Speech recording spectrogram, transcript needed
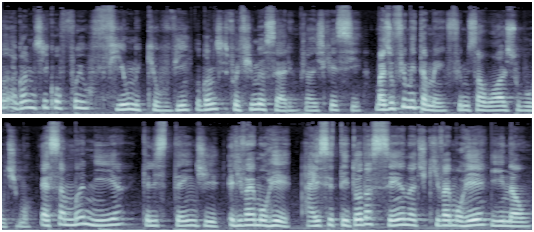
agora não sei qual foi o filme que eu vi. Agora não sei se foi filme ou série, já esqueci. Mas o filme também, o filme Star Wars O último. Essa mania que eles têm de ele vai morrer. Aí você tem toda a cena de que vai morrer e não,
